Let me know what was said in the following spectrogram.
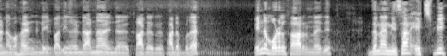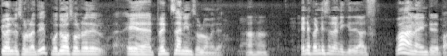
அண்ணா மகன். இன்றைக்கு பார்த்தீங்கன்னா அண்ணா இந்த காரை காட்ட போறார். என்ன மாடல் கார் என்ன இது? இதெல்லாம் நிசான் ஹெச்பி டுவெல்னு சொல்றது. பொதுவாக சொல்றது ட்ரெட்ஸானின்னு சொல்லுவோம் இதை. ஆஹா. என்ன கண்டிஷன்ல நிக்குது ஆள் வா நான் இன்டீரியர் பா.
